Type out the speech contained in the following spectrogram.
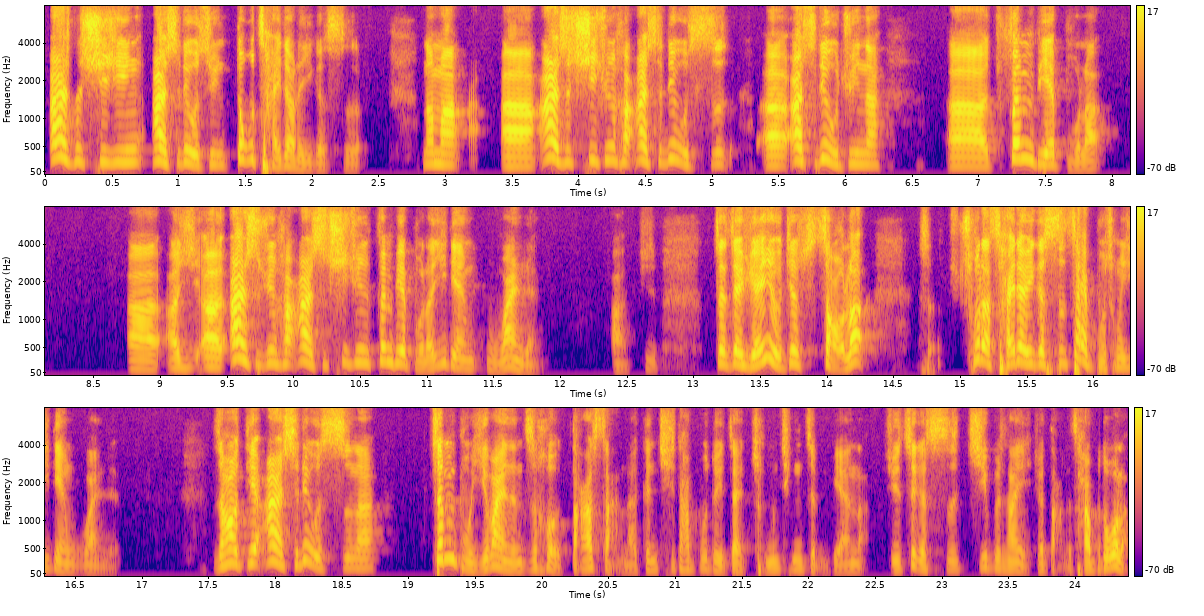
二十七军、二十六军都裁掉了一个师。那么啊，二十七军和二十六师，呃，二十六军呢，呃，分别补了，呃呃呃，二十军和二十七军分别补了一点五万人，啊，就这在原有就少了，除了裁掉一个师，再补充一点五万人。然后第二十六师呢？增补一万人之后，打散了，跟其他部队在重庆整编了，就这个师基本上也就打得差不多了。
